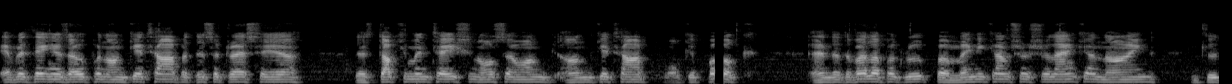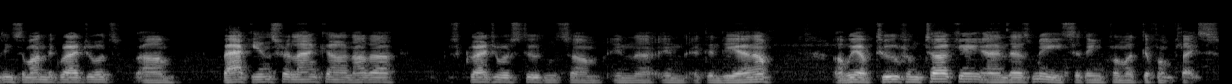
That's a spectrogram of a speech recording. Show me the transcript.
Everything is open on GitHub at this address here. There's documentation also on, on GitHub or Gitbook. And the developer group uh, mainly comes from Sri Lanka, nine, including some undergraduates um, back in Sri Lanka and other graduate students um, in, uh, in at Indiana. Uh, we have two from Turkey, and there's me sitting from a different place.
